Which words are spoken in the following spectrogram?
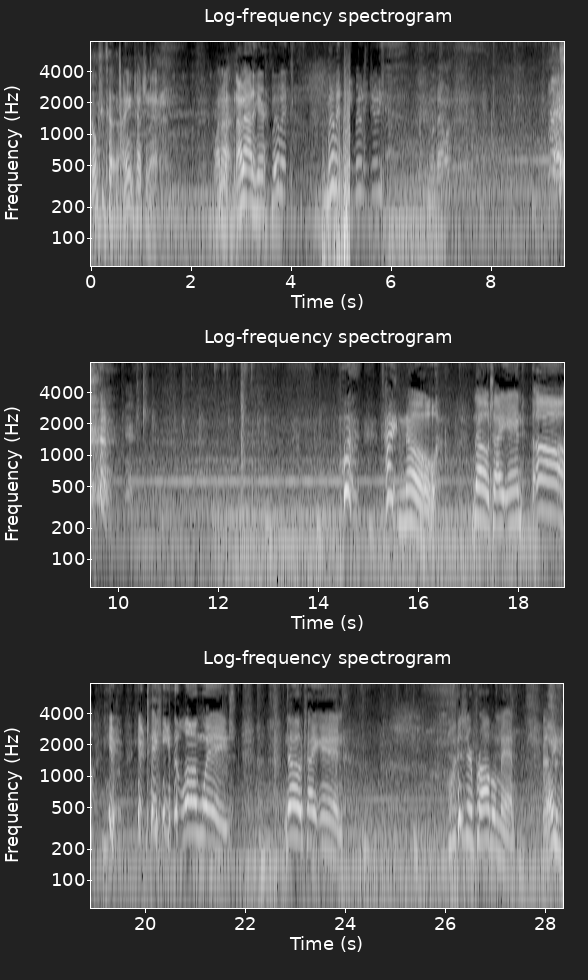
Don't you touch. I ain't touching that. Why not? I'm out of here. Move it. Move it, Booty Judy. You want that one? Here. Titan, no. No, Titan. Oh, you're, you're taking it long ways. No, Titan. What is your problem, man? Why are you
